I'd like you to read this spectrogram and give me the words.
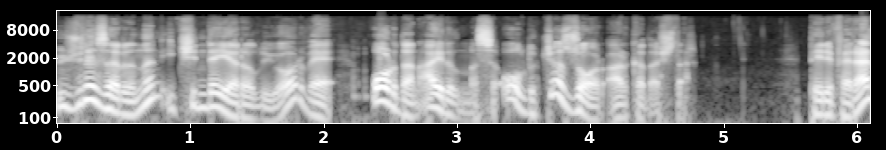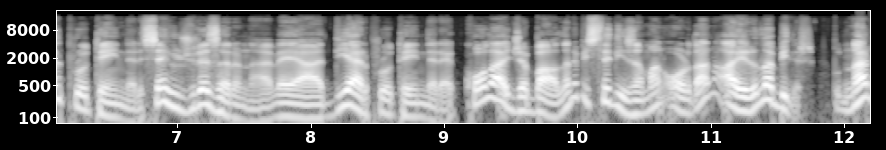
hücre zarının içinde yer alıyor ve oradan ayrılması oldukça zor arkadaşlar. Periferal proteinler ise hücre zarına veya diğer proteinlere kolayca bağlanıp istediği zaman oradan ayrılabilir. Bunlar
